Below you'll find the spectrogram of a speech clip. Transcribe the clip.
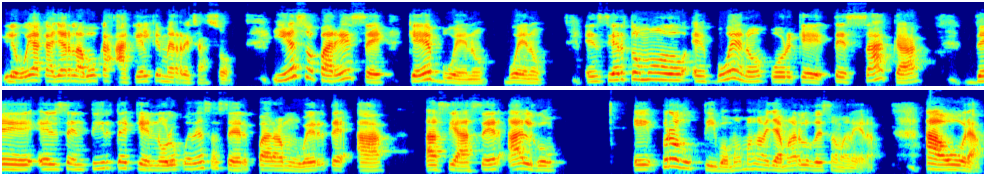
y le voy a callar la boca a aquel que me rechazó. Y eso parece que es bueno. Bueno, en cierto modo es bueno porque te saca de el sentirte que no lo puedes hacer para moverte a, hacia hacer algo eh, productivo, vamos a llamarlo de esa manera. Ahora,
